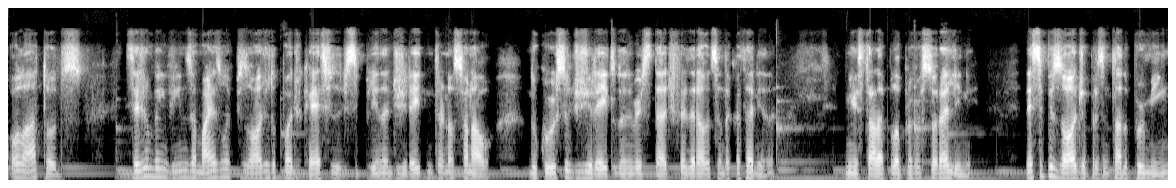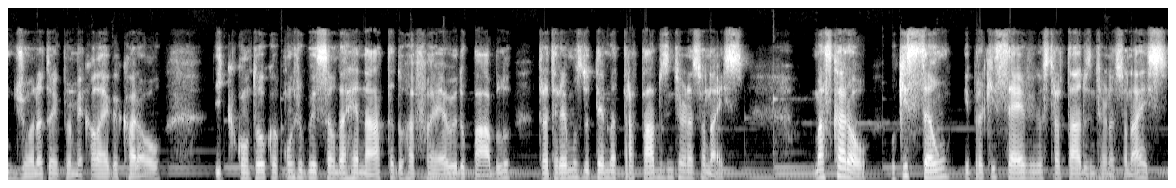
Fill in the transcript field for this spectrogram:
Olá a todos. Sejam bem-vindos a mais um episódio do podcast da disciplina de Direito Internacional, do curso de Direito da Universidade Federal de Santa Catarina, ministrada pela professora Aline. Nesse episódio, apresentado por mim, Jonathan, e por minha colega Carol, e que contou com a contribuição da Renata, do Rafael e do Pablo, trataremos do tema Tratados Internacionais. Mas, Carol, o que são e para que servem os tratados internacionais?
